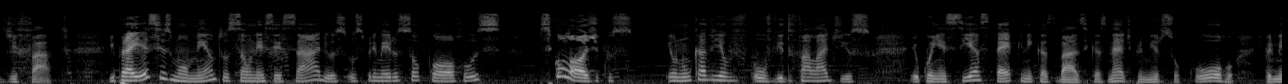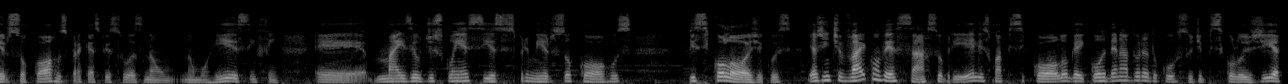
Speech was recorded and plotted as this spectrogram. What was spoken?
de fato. E para esses momentos são necessários os primeiros socorros psicológicos. Eu nunca havia ouvido falar disso. Eu conhecia as técnicas básicas, né, de primeiro socorro, de primeiros socorros para que as pessoas não, não morressem, enfim. É, mas eu desconhecia esses primeiros socorros psicológicos. E a gente vai conversar sobre eles com a psicóloga e coordenadora do curso de psicologia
